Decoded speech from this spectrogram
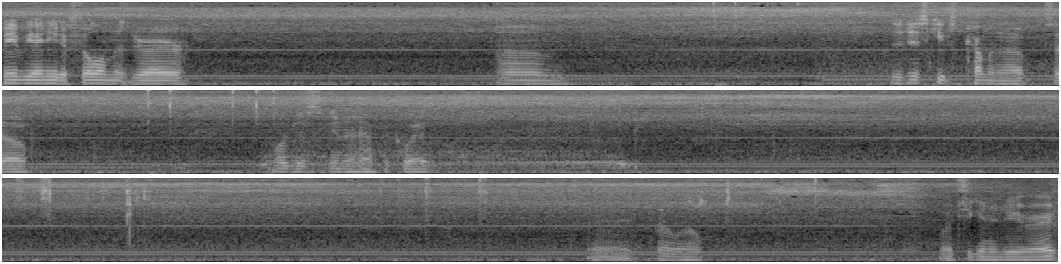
maybe I need a filament dryer. Um, it just keeps coming up, so we're just gonna have to quit. Oh well. What you gonna do, right?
